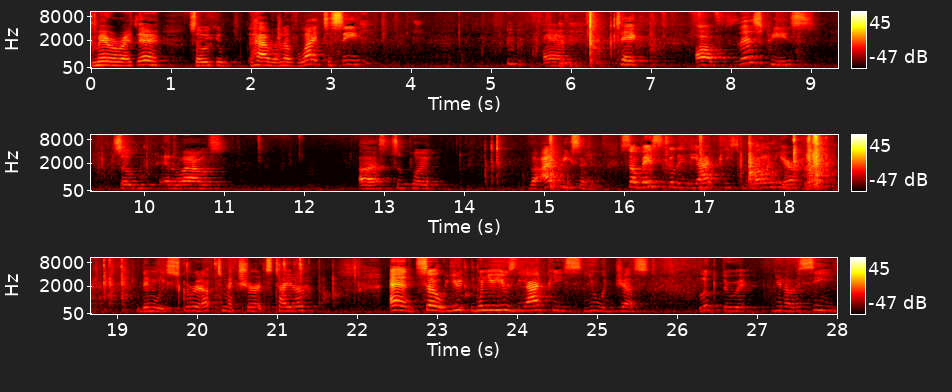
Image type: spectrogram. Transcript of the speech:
mirror right there so we could have enough light to see and take off this piece so it allows us to put the eyepiece in. So basically the eyepiece will go in here, then we screw it up to make sure it's tighter. And so you, when you use the eyepiece, you would just look through it, you know, to see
